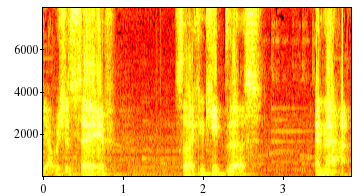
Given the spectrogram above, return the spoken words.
Yeah, we should save so that I can keep this and that.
